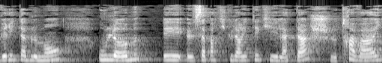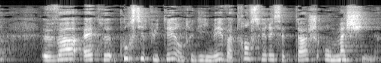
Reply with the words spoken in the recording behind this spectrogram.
véritablement, où l'homme et euh, sa particularité qui est la tâche, le travail, euh, va être court-circuité, entre guillemets, va transférer cette tâche aux machines,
